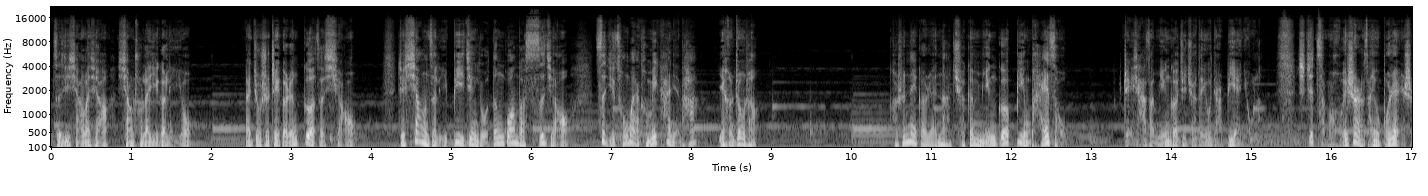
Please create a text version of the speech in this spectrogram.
自己想了想，想出来一个理由，那就是这个人个子小，这巷子里毕竟有灯光的死角，自己从外头没看见他也很正常。可是那个人呢，却跟明哥并排走，这下子明哥就觉得有点别扭了，这这怎么回事？咱又不认识。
